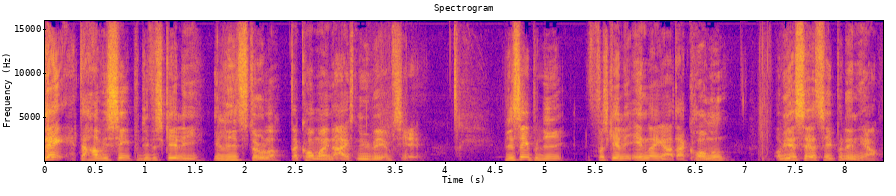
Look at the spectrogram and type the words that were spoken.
Dag der har vi set på de forskellige elite-støvler, der kommer i Nikes nye VM-serie. Vi har set på de forskellige ændringer, der er kommet, og vi har set set på den her.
